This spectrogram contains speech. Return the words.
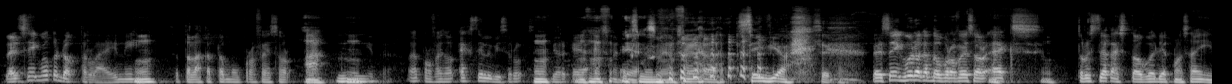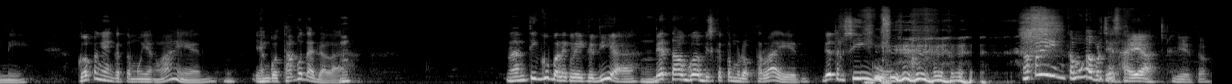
Let's say gue ke dokter lain nih Hmm. setelah ketemu Profesor A Hmm. gitu. Eh, Profesor X dia lebih seru Hmm. biar kayak X-Men. Iya, sebenarnya. Save ya. Let's say gue udah ketemu Profesor Hmm. X, terus dia kasih tau gue diagnosa ini. Gue pengen ketemu yang lain. Yang gue takut adalah Hmm. Nanti gue balik lagi ke dia, dia tahu gue habis ketemu dokter lain, dia tersinggung. Ngapain? Kamu nggak percaya saya? Gitu.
